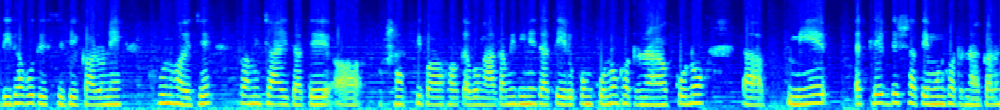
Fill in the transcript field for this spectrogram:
দ্বিধাবোধ এসছে যে কারণে খুন হয়েছে তো আমি চাই যাতে শাস্তি পাওয়া হোক এবং আগামী দিনে যাতে এরকম কোনো ঘটনা কোনো মেয়ে অ্যাথলেটদের সাথে এমন ঘটনা। কারণ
